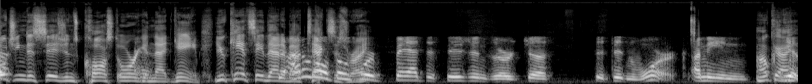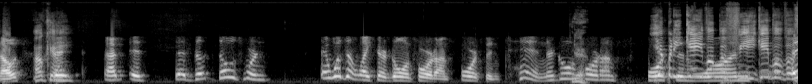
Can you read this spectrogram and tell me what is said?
coaching decisions cost Oregon that game. You can't say that Yeah, I about Texas, know if those right? were bad decisions or just it didn't work. I mean, Okay. you know, Okay. uh, it, th- th- those were. It wasn't like they're going for it on fourth and ten. They're going Yeah. for it on. Yeah, but he and gave up a he gave up a And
